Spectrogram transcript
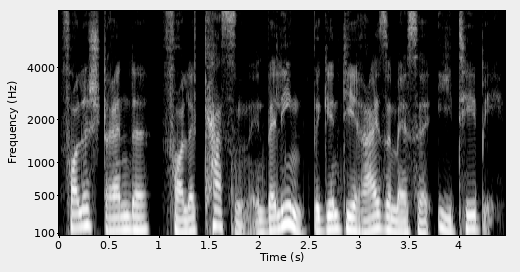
Volle Strände, volle Kassen. In Berlin beginnt die Reisemesse ITB.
